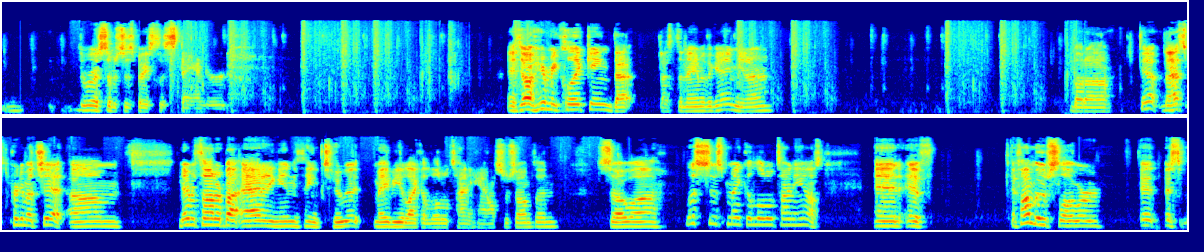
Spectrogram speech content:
The rest of it's just basically standard. And if y'all hear me clicking, that that's the name of the game, you know. But, uh, yeah, that's pretty much it. Um, never thought about adding anything to it. Maybe like a little tiny house or something. So, uh, let's just make a little tiny house. And if if I move slower, it, it's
